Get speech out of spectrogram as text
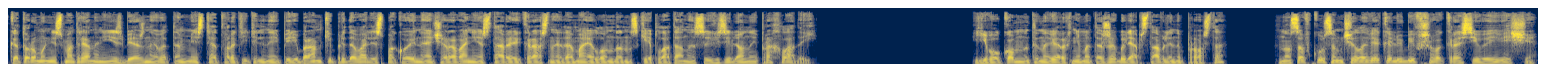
которому, несмотря на неизбежные в этом месте отвратительные перебранки, придавали спокойное очарование старые красные дома и лондонские платаны с их зеленой прохладой. Его комнаты на верхнем этаже были обставлены просто, но со вкусом человека, любившего красивые вещи.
